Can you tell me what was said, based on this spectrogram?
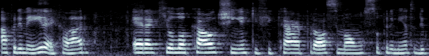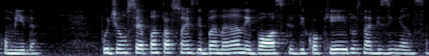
A primeira, é claro, era que o local tinha que ficar próximo a um suprimento de comida. Podiam ser plantações de banana e bosques de coqueiros na vizinhança,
